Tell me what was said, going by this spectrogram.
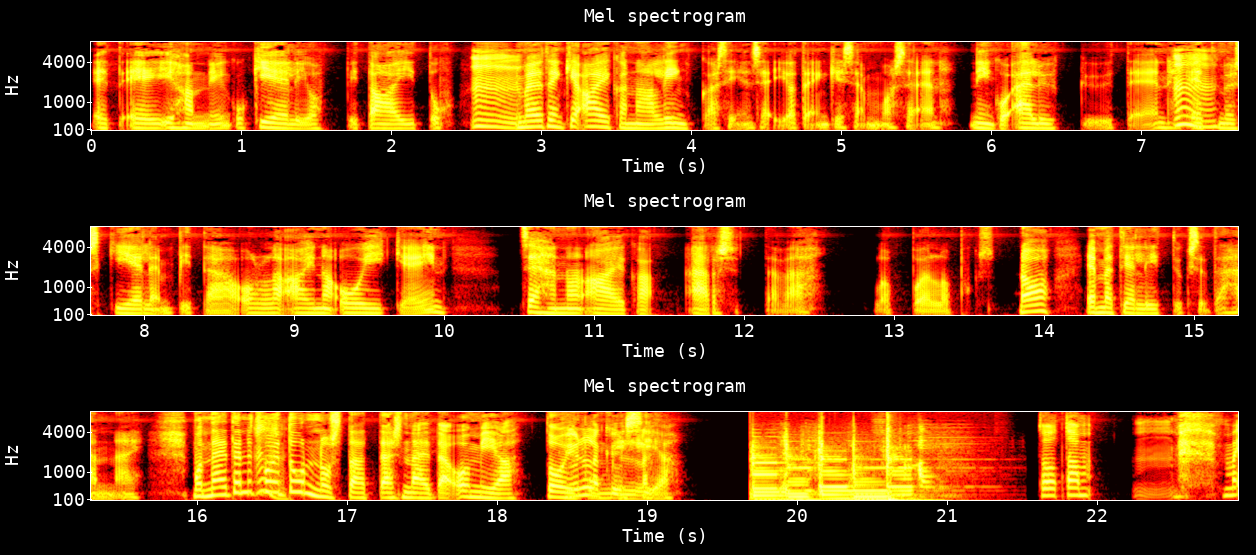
että ei ihan niin kuin kielioppi taitu. Mm. Mä jotenkin aikanaan linkkasin sen jotenkin semmoiseen niin kuin älykkyyteen, mm. että myös kielen pitää olla aina oikein. Sehän on aika ärsyttävää loppujen lopuksi. No, en mä tiedä liittyykö se tähän näin. Mutta näitä nyt voi mm. tunnustaa tässä näitä omia toipumisia. Kyllä, kyllä. Tota, mä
